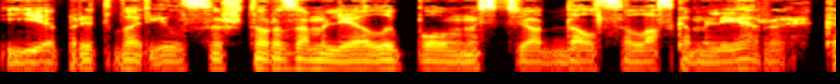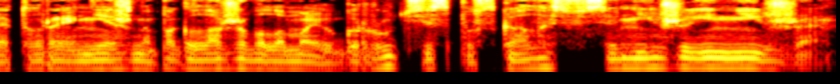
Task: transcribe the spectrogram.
Я притворился, что разомлел и полностью отдался ласкам Леры, которая нежно поглаживала мою грудь и спускалась все ниже и ниже.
